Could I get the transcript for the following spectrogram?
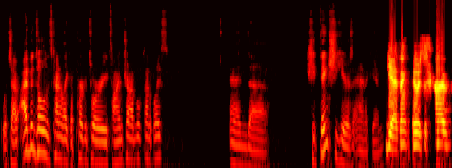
which I, I've been told is kind of like a purgatory time travel kind of place. And uh, she thinks she hears Anakin. Yeah, I think it was described.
